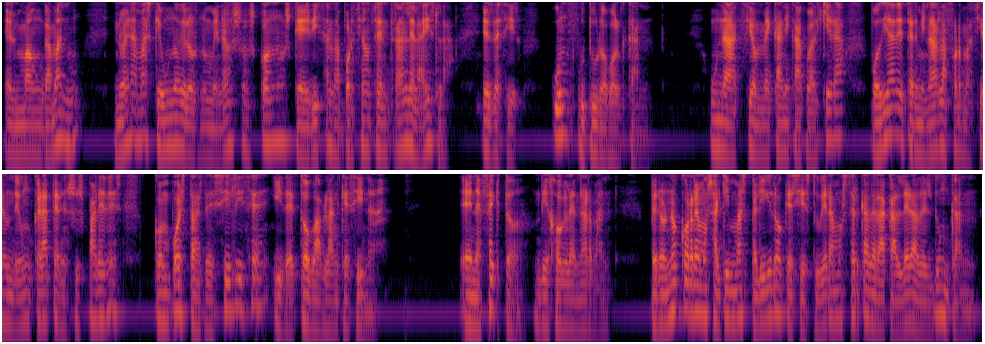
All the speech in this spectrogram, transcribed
El Maungamanu no era más que uno de los numerosos conos que erizan la porción central de la isla, es decir, un futuro volcán. Una acción mecánica cualquiera podía determinar la formación de un cráter en sus paredes compuestas de sílice y de toba blanquecina. En efecto, dijo Glenarvan, pero no corremos aquí más peligro que si estuviéramos cerca de la caldera del Duncan.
